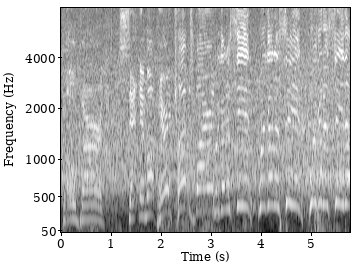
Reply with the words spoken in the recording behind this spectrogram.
Goldberg setting him up. Here it comes, Byron. We're gonna see it. We're gonna see it. We're gonna see the.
